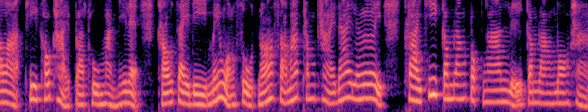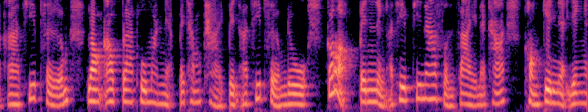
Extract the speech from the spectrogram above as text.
ตลาดที่เขาขายปลาทูมันนี่แหละ เขาใจดีไม่หวงสูตรเนาะ สามารถทำขายได้เลย ใครที่กำลังตกงานหรือกำลังมองหาอาชีพเสริม ลองเอาปลาทูมันเนี่ยไปทำขายเป็นอาชีพเสริมดู ก็เป็นหนึ่งอาชีพที่น่าสนใจนะคะ ของกินเนี่ยยังไง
